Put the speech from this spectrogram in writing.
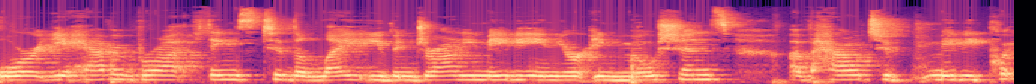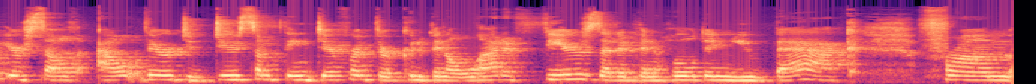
or you haven't brought things to the light, you've been drowning maybe in your emotions of how to maybe put yourself out there to do something different. There could have been a lot of fears that have been holding you back from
